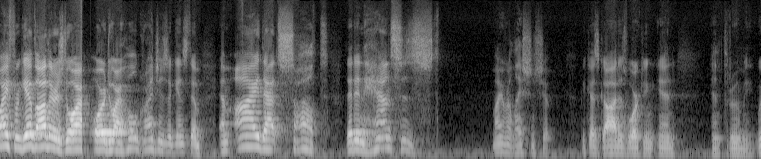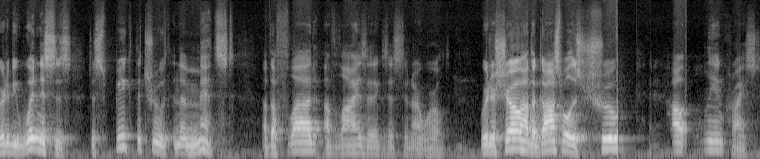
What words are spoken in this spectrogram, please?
I forgive others do I, or do I hold grudges against them? Am I that salt that enhances my relationship because God is working in and through me? We're to be witnesses to speak the truth in the midst of the flood of lies that exist in our world. We're to show how the gospel is true and how only in Christ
